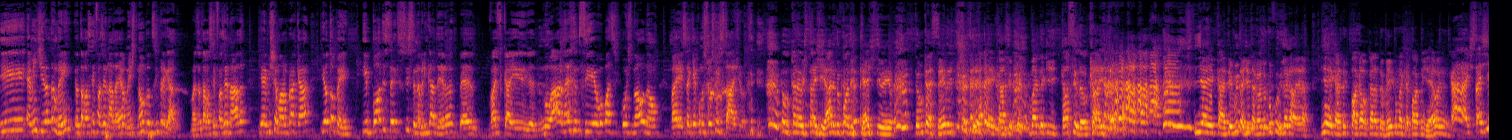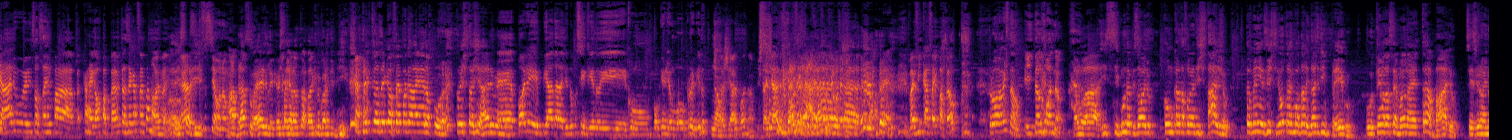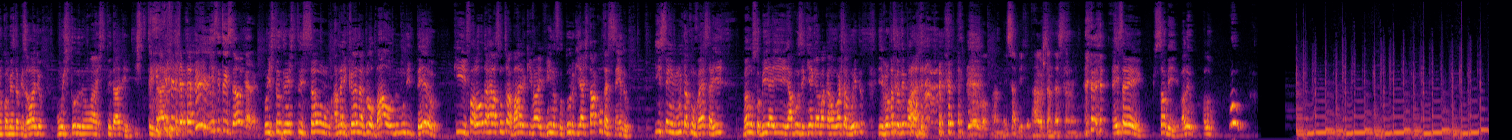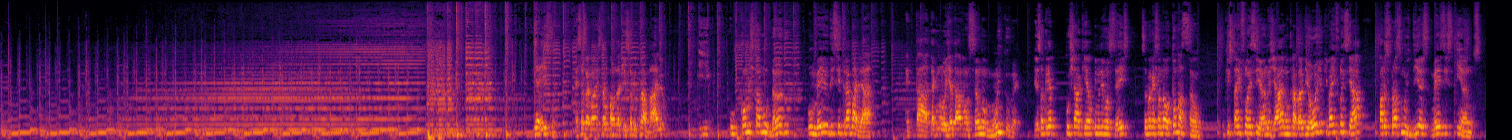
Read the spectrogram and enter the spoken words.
E é mentira também, eu tava sem fazer nada, realmente, não tô desempregado. Mas eu tava sem fazer nada, e aí me chamaram pra cá e eu topei. E pode ser que isso se estenda brincadeira, é, vai ficar aí no ar, né? Se eu vou participar- continuar ou não. Mas isso aqui é como se fosse um estágio. O cara é o estagiário do podcast, meu. Estamos crescendo. hein? E aí, Cássio? Vai ter que. Cássio não, Caio. E aí, Caio? Tem muita gente agora, eu tô confundindo a galera. E aí, cara, tem que pagar o cara também? Como é que é? Paga com IEL? Cara, estagiário, ele só serve pra carregar o papel e trazer café pra nós, velho. É isso assim que funciona, mano. Abraço Wesley, que é o estagiário do trabalho que não gosta de mim. Tem que trazer café pra galera, porra. Tô estagiário, meu É, irmão. pode piada de duplo sentido e com um pouquinho de humor proibido? Não. Estagiário pode não. Estagiário não pode cara. É. Vai vir café e papel? Provavelmente não. Então não pode não. Vamos lá. E segundo episódio, como o cara tá falando de estágio, também existem outras modalidades de emprego. O tema da semana é trabalho. Vocês viram aí no começo do episódio um estudo de uma instituidade. instituidade Instituição, cara. um estudo de uma instituição americana global do mundo inteiro que falou da relação trabalho que vai vir no futuro, que já está acontecendo. E sem muita conversa aí, vamos subir aí a musiquinha que o Macarrão gosta muito e vamos para a temporada. É louco, mano. Nem sabia que eu tava gostando dessa também. é isso aí. Sobe. Valeu. Falou. E é isso. Essa semana estamos falando aqui sobre trabalho e o como está mudando o meio de se trabalhar. Tá- A tecnologia está avançando muito, velho. E eu só queria puxar aqui a opinião de vocês sobre a questão da automação. O que está influenciando já no trabalho de hoje, o que vai influenciar para os próximos dias, meses e anos.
